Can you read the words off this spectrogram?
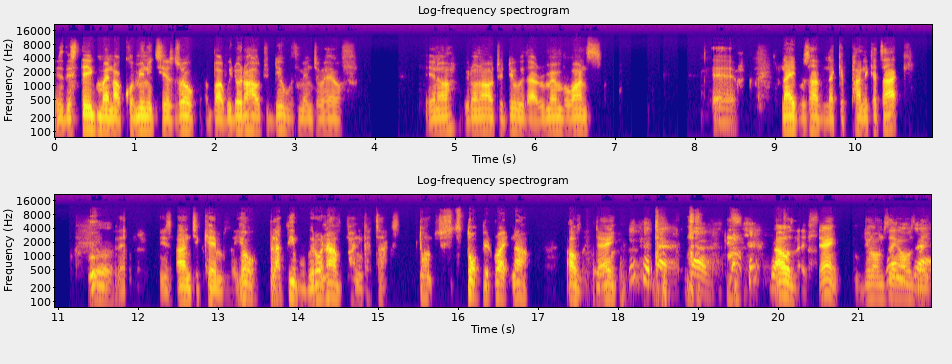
is the stigma in our community as well. But we don't know how to deal with mental health. You know, we don't know how to deal with that. I remember once, uh, Knight was having like a panic attack. mm, His auntie came, "Yo, black people, we don't have panic attacks. Don't stop it right now." I was like, "Dang." Look at that. Bruv. Check I was like, "Dang." You know what I'm saying? I was like.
